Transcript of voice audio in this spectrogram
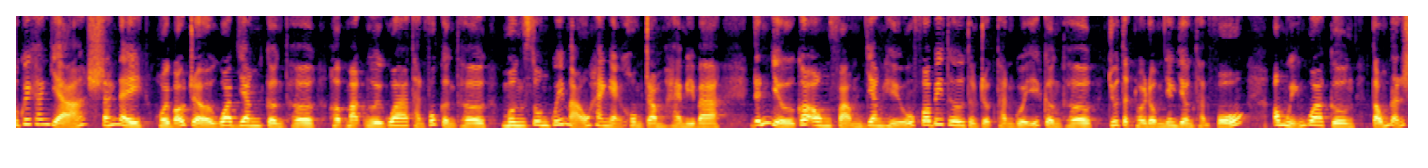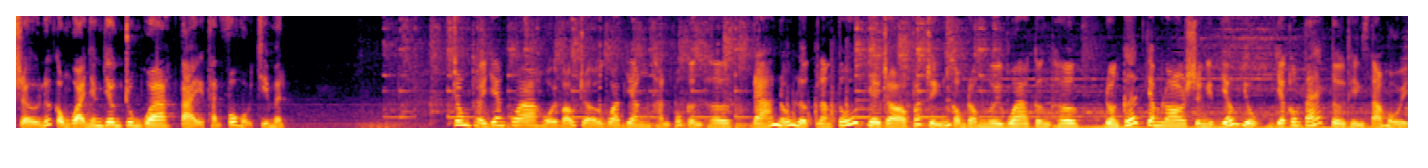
Thưa quý khán giả, sáng nay, Hội Bảo trợ Hoa Văn Cần Thơ hợp mặt người Hoa thành phố Cần Thơ mừng Xuân Quý Mão 2023. Đến dự có ông Phạm Văn Hiểu, Phó Bí thư Thường trực Thành ủy Cần Thơ, Chủ tịch Hội đồng nhân dân thành phố, ông Nguyễn Hoa Cường, Tổng lãnh sự nước Cộng hòa Nhân dân Trung Hoa tại thành phố Hồ Chí Minh. Trong thời gian qua, Hội Bảo trợ Hoa Văn thành phố Cần Thơ đã nỗ lực làm tốt vai trò phát triển cộng đồng người Hoa Cần Thơ, đoàn kết chăm lo sự nghiệp giáo dục và công tác từ thiện xã hội.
